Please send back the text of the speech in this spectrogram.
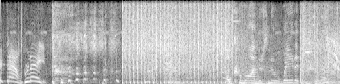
Get down! Grenade! Oh, come on. There's no way that didn't kill him.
